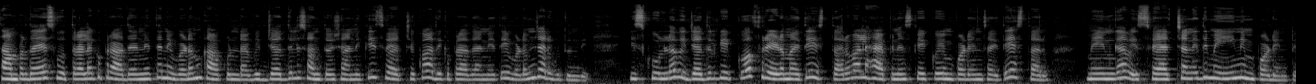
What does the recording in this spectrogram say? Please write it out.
సాంప్రదాయ సూత్రాలకు ప్రాధాన్యతనివ్వడం కాకుండా విద్యార్థుల సంతోషానికి స్వేచ్ఛకు అధిక ప్రాధాన్యత ఇవ్వడం జరుగుతుంది. ఈ స్కూల్లో విద్యార్థులకు ఎక్కువ ఫ్రీడమ్ అయితే ఇస్తారు వాళ్ళ హ్యాపీనెస్కి ఎక్కువ ఇంపార్టెన్స్ అయితే ఇస్తారు. మెయిన్గా స్వేచ్ఛ అనేది మెయిన్ ఇంపార్టెంట్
